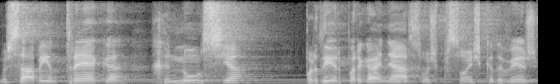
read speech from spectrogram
Mas sabem, entrega, renúncia, Perder para ganhar são expressões cada vez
